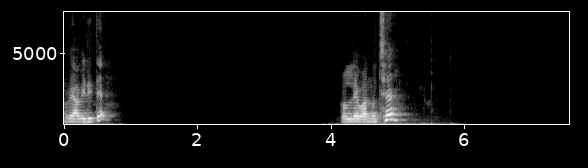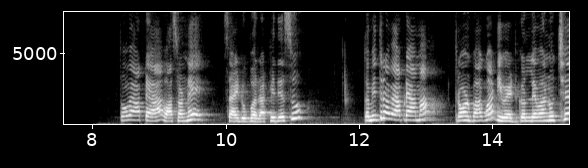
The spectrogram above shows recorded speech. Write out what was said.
હવે આવી રીતે કરી લેવાનું છે. તો હવે આપણે આ વાસણને સાઈડ ઉપર રાખી દઈશું તો મિત્રો, હવે આપણે આમાં ત્રણ ભાગમાં ડિવાઈડ કરી લેવાનું છે.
